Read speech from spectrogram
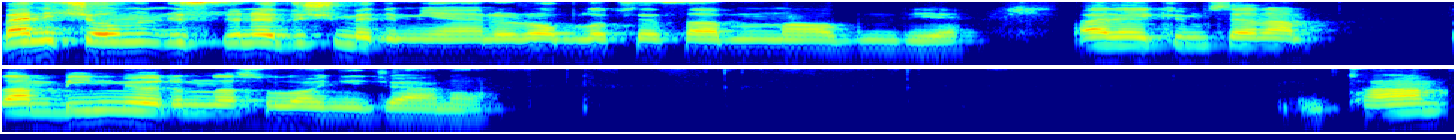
Ben hiç onun üstüne düşmedim yani Roblox hesabımı aldım diye. Aleykümselam. Lan bilmiyordum nasıl oynayacağını. Tamam.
